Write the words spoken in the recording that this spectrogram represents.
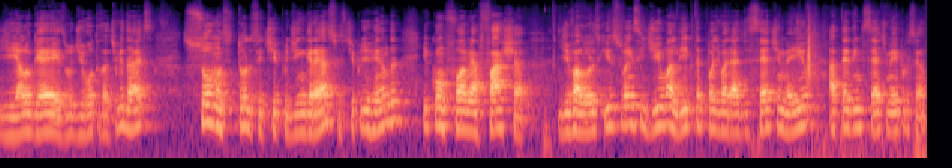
de aluguéis ou de outras atividades. Soma-se todo esse tipo de ingresso, esse tipo de renda, e conforme a faixa de valores que isso vai incidir uma alíquota que pode variar de 7,5% até 27,5%.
